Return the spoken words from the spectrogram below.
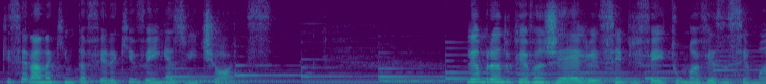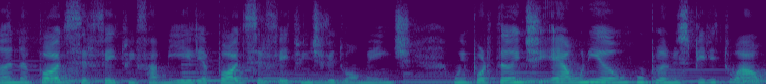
que será na quinta-feira que vem, às 20 horas. Lembrando que o Evangelho é sempre feito uma vez na semana, pode ser feito em família, pode ser feito individualmente. O importante é a união com o plano espiritual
